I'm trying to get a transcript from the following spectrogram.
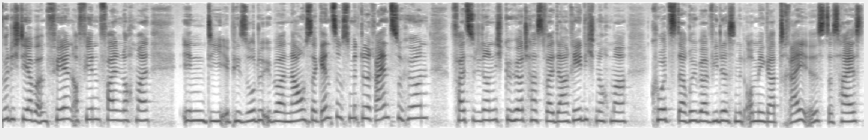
würde ich dir aber empfehlen, auf jeden Fall nochmal in die Episode über Nahrungsergänzungsmittel reinzuhören, falls du die noch nicht gehört hast, weil da rede ich nochmal kurz darüber, wie das mit Omega-3 ist. Das heißt,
